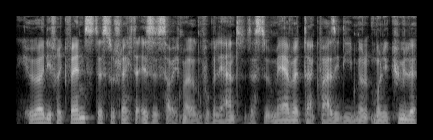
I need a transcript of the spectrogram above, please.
je höher die Frequenz, desto schlechter ist es, habe ich mal irgendwo gelernt. Desto mehr wird da quasi die Moleküle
